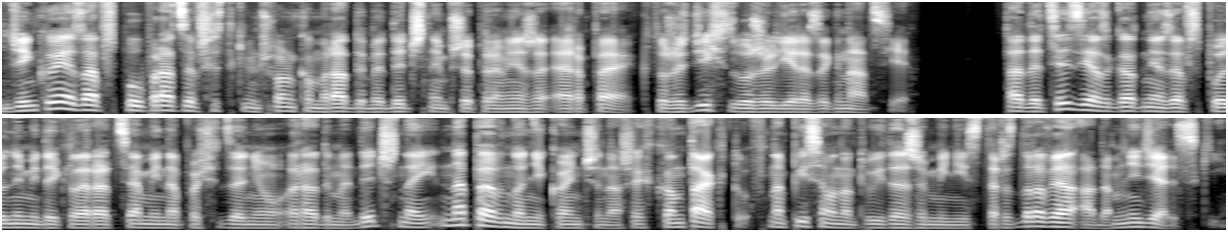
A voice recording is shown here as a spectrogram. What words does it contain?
Dziękuję za współpracę wszystkim członkom Rady Medycznej przy premierze RP, którzy dziś złożyli rezygnację. Ta decyzja, zgodnie ze wspólnymi deklaracjami na posiedzeniu Rady Medycznej, na pewno nie kończy naszych kontaktów, napisał na Twitterze minister zdrowia Adam Niedzielski.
